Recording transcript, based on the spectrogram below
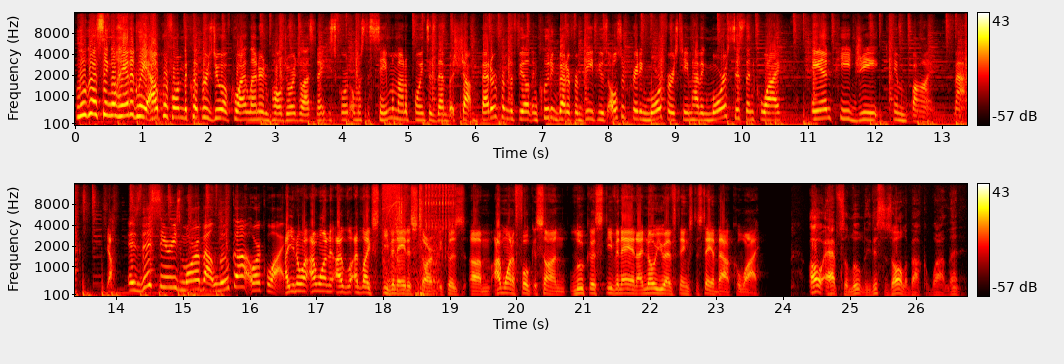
Luka single-handedly outperformed the Clippers duo of Kawhi Leonard and Paul George last night. He scored almost the same amount of points as them, but shot better from the field, including better from deep. He was also creating more for his team, having more assists than Kawhi and PG combined. Max. Yeah. Is this series more about Luka or Kawhi? Uh, you know what? I want. I, would like Stephen A. to start because um, I want to focus on Luka, Stephen A. And I know you have things to say about Kawhi. Oh, absolutely. This is all about Kawhi Leonard.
